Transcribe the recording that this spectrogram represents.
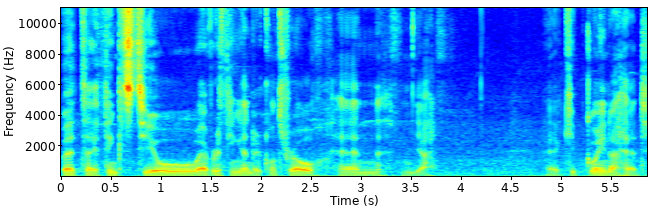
But I think still everything under control and yeah, I keep going ahead.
